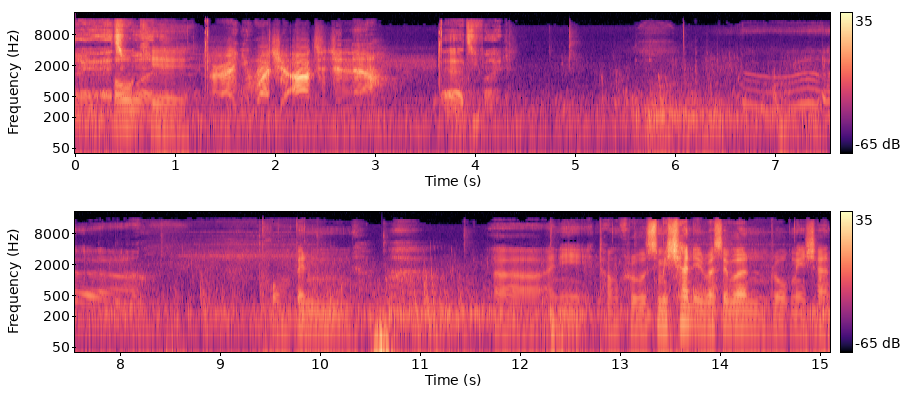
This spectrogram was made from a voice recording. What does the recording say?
All right, that's โอเค one. All right, you watch your oxygen now. That's fine. เอ่อผมเป็น เอ่อ อันนี้ ทอมครูซ Mission Impossible Rogue Nation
